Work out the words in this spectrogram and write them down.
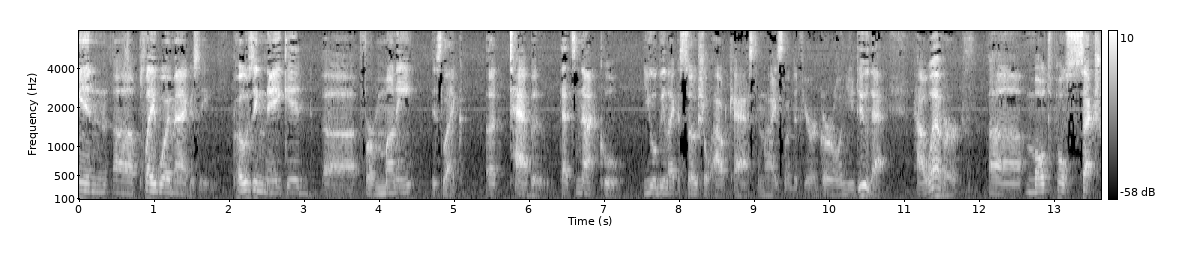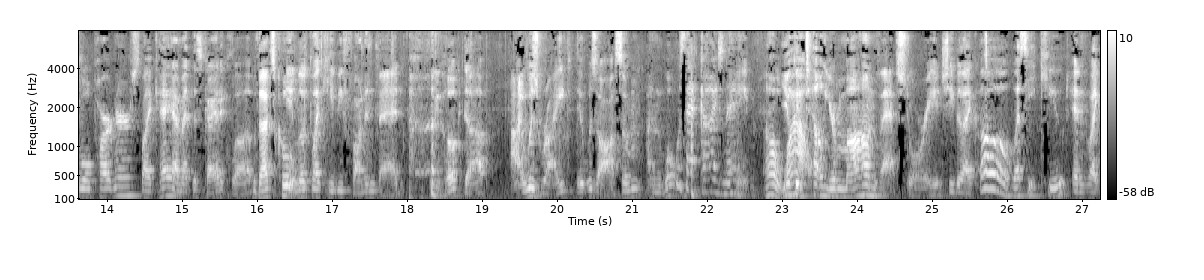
in uh, Playboy magazine, posing naked uh, for money is like a taboo. That's not cool. You will be like a social outcast in Iceland if you're a girl and you do that. However, uh, multiple sexual partners, like, hey, I met this guy at a club. That's cool. He looked like he'd be fun in bed. We hooked up. I was right. It was awesome. And what was that guy's name? Oh, you wow. could tell your mom that story, and she'd be like, "Oh, was he cute?" And like,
